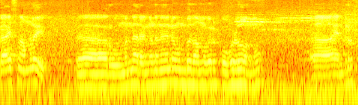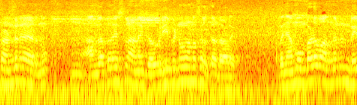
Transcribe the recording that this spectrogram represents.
ഗായ്സ് നമ്മൾ റൂമിൽ നിന്ന് ഇറങ്ങുന്നതിന് മുമ്പ് നമുക്കൊരു കോൾ വന്നു. എന്റെ ഒരു ഫ്രണ്ടിനായിരുന്നു ആന്ധ്രാപ്രദേശിലാണ്. ഗൗരി പെണ്ണു പറഞ്ഞ സ്ഥലത്താണ് ആൾ. അപ്പോൾ ഞാൻ മുമ്പവിടെ വന്നിട്ടുണ്ട്.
